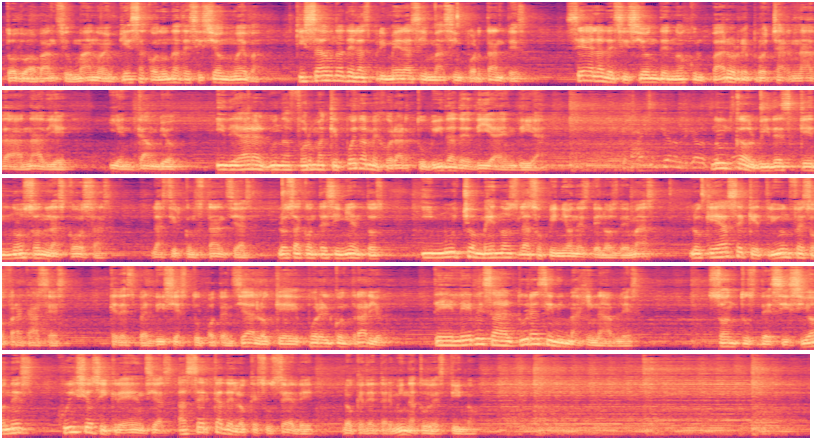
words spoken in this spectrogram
Todo avance humano empieza con una decisión nueva, quizá una de las primeras y más importantes, sea la decisión de no culpar o reprochar nada a nadie, y en cambio, idear alguna forma que pueda mejorar tu vida de día en día. Nunca olvides que no son las cosas, las circunstancias, los acontecimientos y mucho menos las opiniones de los demás, lo que hace que triunfes o fracases, que desperdicies tu potencial o que, por el contrario, te eleves a alturas inimaginables. Son tus decisiones, juicios y creencias acerca de lo que sucede lo que determina tu destino.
